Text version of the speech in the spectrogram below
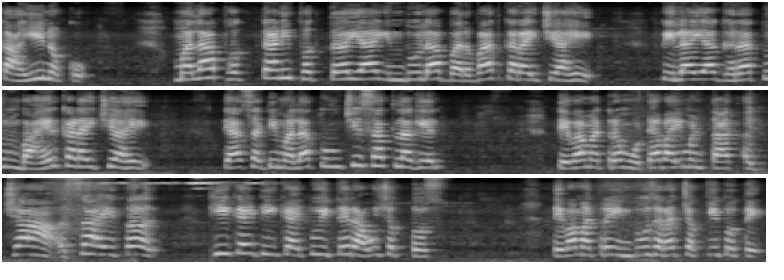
काही नको. मला फक्त आणि फक्त या इंदूला बर्बाद करायची आहे. तिला या घरातून बाहेर काढायची आहे. त्यासाठी मला तुमची साथ लागेल. तेव्हा मात्र मोठ्या बाई म्हणतात अच्छा असं आहे तर. ठीक आहे ठीक आहे तू इथे राहू शकतोस. तेव्हा मात्र इंदू जरा चकित होते.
